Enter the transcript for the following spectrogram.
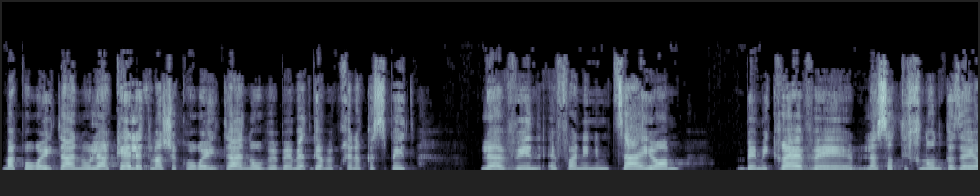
מה קורה איתנו, לעכל את מה שקורה איתנו, ובאמת גם מבחינה כספית, להבין איפה אני נמצא היום, במקרה ולעשות תכנון כזה,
